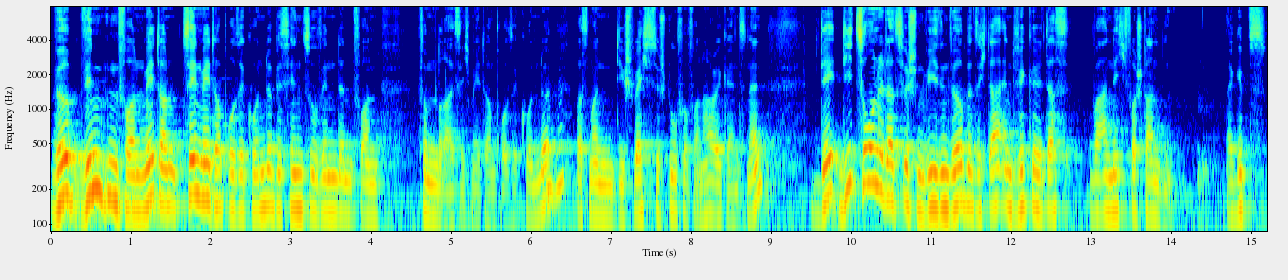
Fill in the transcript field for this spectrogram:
Winden von Metern, 10 Meter pro Sekunde bis hin zu Winden von 35 Metern pro Sekunde, mhm. was man die schwächste Stufe von Hurricanes nennt. Die, die Zone dazwischen, wie ein Wirbel sich da entwickelt, das war nicht verstanden. Da gibt es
